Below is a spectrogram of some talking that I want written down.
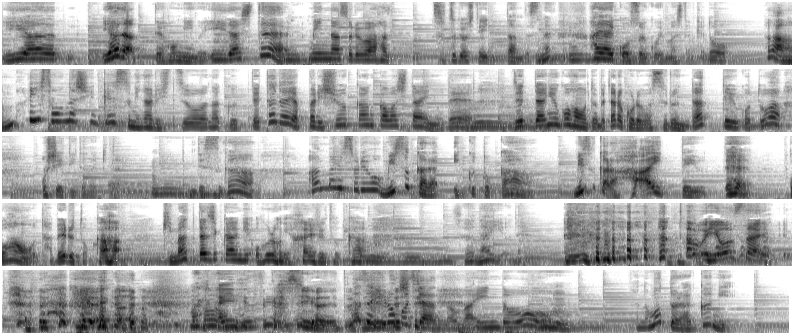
嫌、嫌だって本人が言い出して、みんなそれはは卒業していったんですね。早い子遅い子いましたけど。だからあんまりそんな神経質になる必要はなくって、ただやっぱり習慣化はしたいので、絶対にご飯を食べたらこれはするんだっていうことは教えていただきたいんですが、あんまりそれを自ら行くとか、自らはいって言ってご飯を食べるとか、決まった時間にお風呂に入るとか、それはないよね。多分4歳。まあ、難しいよね。まず、ひろこちゃんのマインドを、うんあの、もっと楽に、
